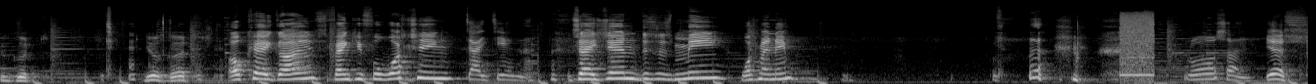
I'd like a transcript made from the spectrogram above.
You're good you're good. Okay, guys. Thank you for watching. 再见了. Zaijian, this is me. What's my name? Roshan. Yes.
